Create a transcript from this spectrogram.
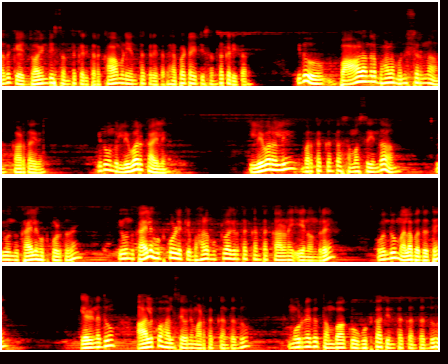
ಅದಕ್ಕೆ ಜಾಯಿಂಟಿಸ್ ಅಂತ ಕರೀತಾರೆ, ಕಾಮಣಿ ಅಂತ ಕರೀತಾರೆ, ಹೆಪಟೈಟಿಸ್ ಅಂತ ಕರೀತಾರೆ. ಇದು ಭಾಳ ಅಂದ್ರೆ ಭಾಳ ಮನುಷ್ಯರನ್ನ ಕಾಡ್ತಾ ಇದೆ. ಇದು ಒಂದು ಲಿವರ್ ಕಾಯಿಲೆ. ಲಿವರಲ್ಲಿ ಬರತಕ್ಕಂಥ ಸಮಸ್ಯೆಯಿಂದ ಈ ಒಂದು ಕಾಯಿಲೆ ಹುಟ್ಕೊಳ್ತದೆ. ಈ ಒಂದು ಕಾಯಿಲೆ ಹುಟ್ಕೊಳ್ಳಿಕ್ಕೆ ಬಹಳ ಮುಖ್ಯವಾಗಿರ್ತಕ್ಕಂಥ ಕಾರಣ ಏನು ಅಂದರೆ ಒಂದು ಮಲಬದ್ಧತೆ. ಎರಡನೇದು ಆಲ್ಕೋಹಾಲ್ ಸೇವನೆ ಮಾಡ್ತಕ್ಕಂಥದ್ದು, ಮೂರನೇದು ತಂಬಾಕು, ಗುಟ್ಕಾ ತಿಂತಕ್ಕಂಥದ್ದು,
